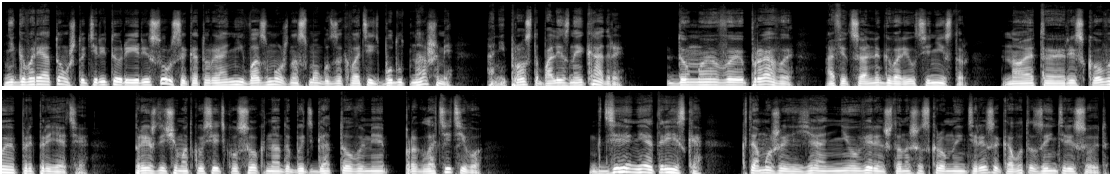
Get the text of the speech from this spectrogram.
Не говоря о том, что территории и ресурсы, которые они, возможно, смогут захватить, будут нашими. Они просто полезные кадры. «Думаю, вы правы», — официально говорил Синистр. Но это рисковое предприятие. Прежде чем откусить кусок, надо быть готовыми проглотить его. Где нет риска? К тому же я не уверен, что наши скромные интересы кого-то заинтересуют.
